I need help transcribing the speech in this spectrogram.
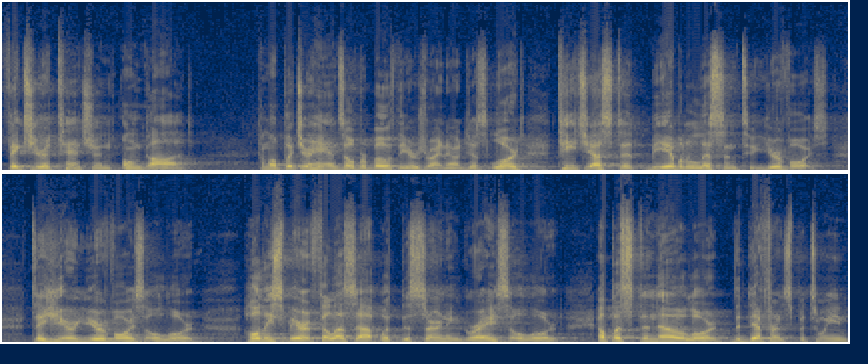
fix your attention on God. Come on, put your hands over both ears right now. Just, Lord, teach us to be able to listen to your voice, to hear your voice, oh Lord. Holy Spirit, fill us up with discerning grace, oh Lord. Help us to know, Lord, the difference between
